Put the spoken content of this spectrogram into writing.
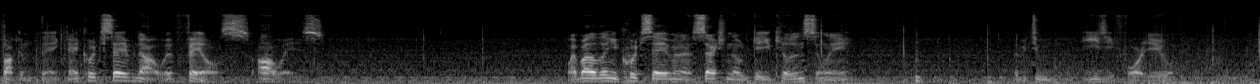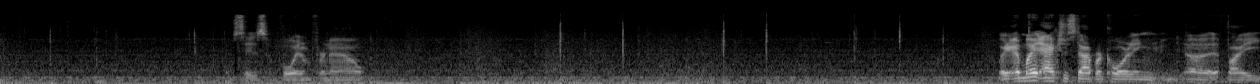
fucking thing. Can I quick save? No, it fails. Always. Why bother letting you quick save in a section that would get you killed instantly? That'd be too easy for you. I'd say just avoid them for now. Like, I might actually stop recording uh, if I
